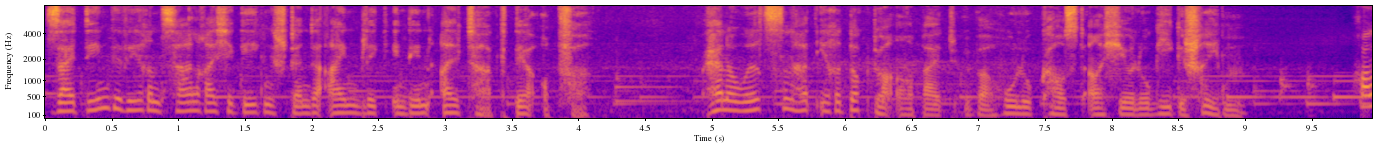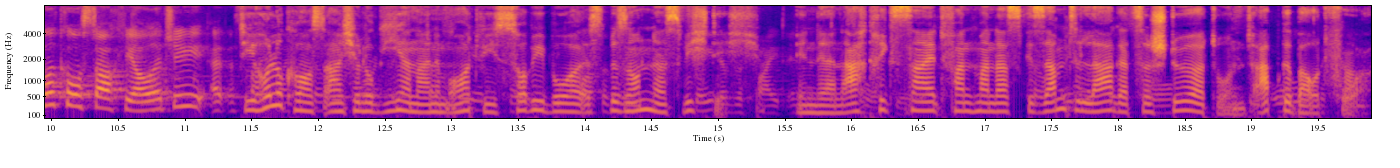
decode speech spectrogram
Seitdem gewähren zahlreiche Gegenstände Einblick in den Alltag der Opfer. Hannah Wilson hat ihre Doktorarbeit über Holocaust-Archäologie geschrieben. Die Holocaust-Archäologie an einem Ort wie Sobibor ist besonders wichtig. In der Nachkriegszeit fand man das gesamte Lager zerstört und abgebaut vor.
